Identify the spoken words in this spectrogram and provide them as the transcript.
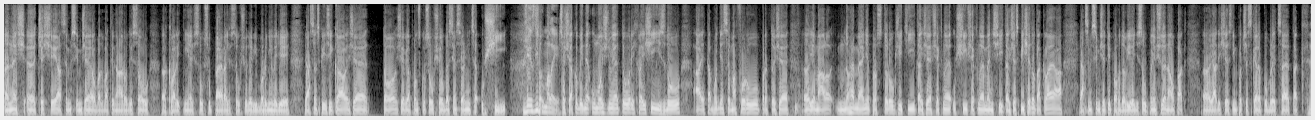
eh, než eh, Češi. Já si myslím, že oba dva ty národy jsou kvalitní a že jsou super a že jsou všude výborní lidi. Já jsem spíš říkal, že to, že v Japonsku jsou všeobecně silnice uší. Že jezdí co, pomaleji. Což jakoby neumožňuje tu rychlejší jízdu a je tam hodně semaforů, protože eh, je málo, mnohem méně prostoru k žití, takže všechno je uší, všechno je menší. Takže spíše to takhle a já si myslím, že ty pohodoví lidi jsou úplně všude naopak. Eh, já když jezdím po České republice, tak eh,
